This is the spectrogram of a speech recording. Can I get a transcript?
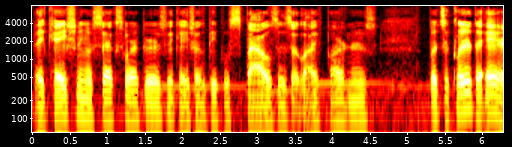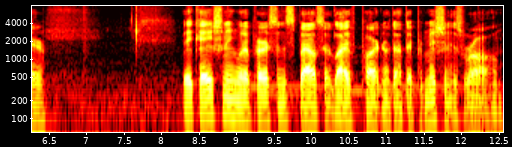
vacationing with sex workers, vacation with other people's spouses or life partners. But to clear the air, vacationing with a person's spouse or life partner without their permission is wrong.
